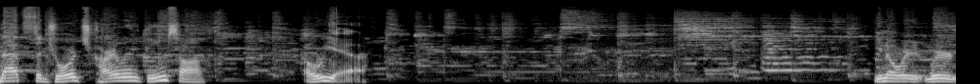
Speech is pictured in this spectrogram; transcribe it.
That's the George Carlin theme song. Oh yeah. You know we're we're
